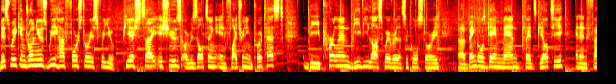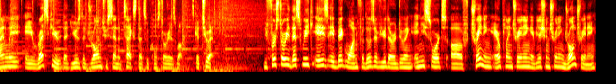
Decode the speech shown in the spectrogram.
This week in drone news, we have four stories for you. PSI issues are resulting in flight training protests. The Pearland BVLOS waiver, that's a cool story. Uh, Bengals game man pleads guilty. And then finally, a rescue that used a drone to send a text. That's a cool story as well. Let's get to it. The first story this week is a big one for those of you that are doing any sorts of training, airplane training, aviation training, drone training.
